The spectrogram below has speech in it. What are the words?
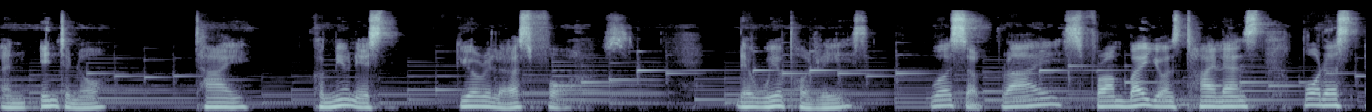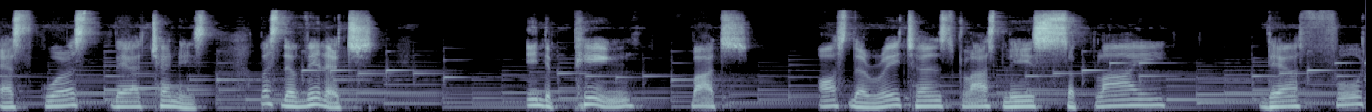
an internal Thai communist guerrilla force. The real police was surprised from beyond Thailand's borders as well as their Chinese, but the village in the pink but of the regions gladly supply their food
